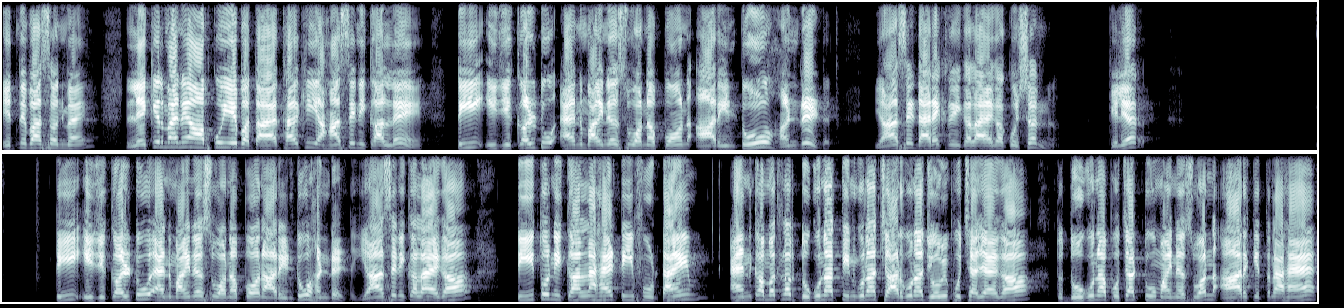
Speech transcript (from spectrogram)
इतनी बात समझ में आए लेकिन मैंने आपको यह बताया था कि यहाँ से निकाल लें। T is equal to N minus one upon R into hundred यहाँ से डायरेक्ट निकल आएगा question clear T is equal to N minus one upon R into hundred यहाँ से निकल आएगा टी तो निकालना है टी फोर टाइम एन का मतलब दो गुना, तीन गुना, चार गुना जो भी पूछा जाएगा तो दो गुना पूछा टू माइनस वन आर कितना है?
